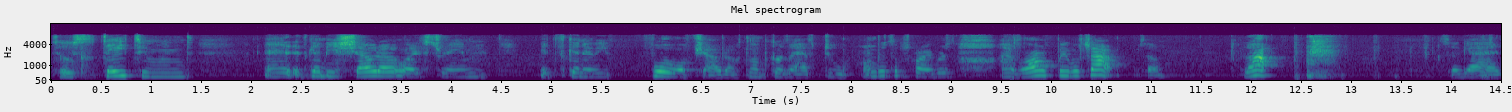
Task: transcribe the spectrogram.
So stay tuned. And it's gonna be a shout out live stream. It's gonna be full of shout outs. Not because I have 200 subscribers. I have a lot of people chat. So, a lot. so guys.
